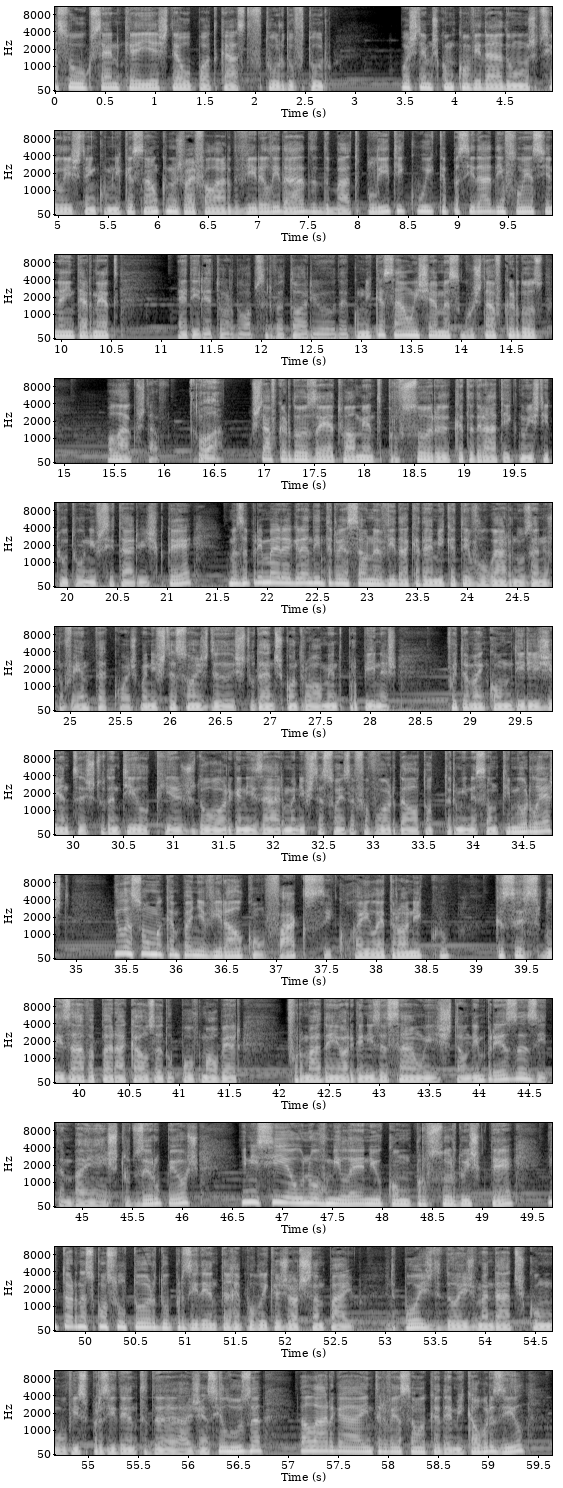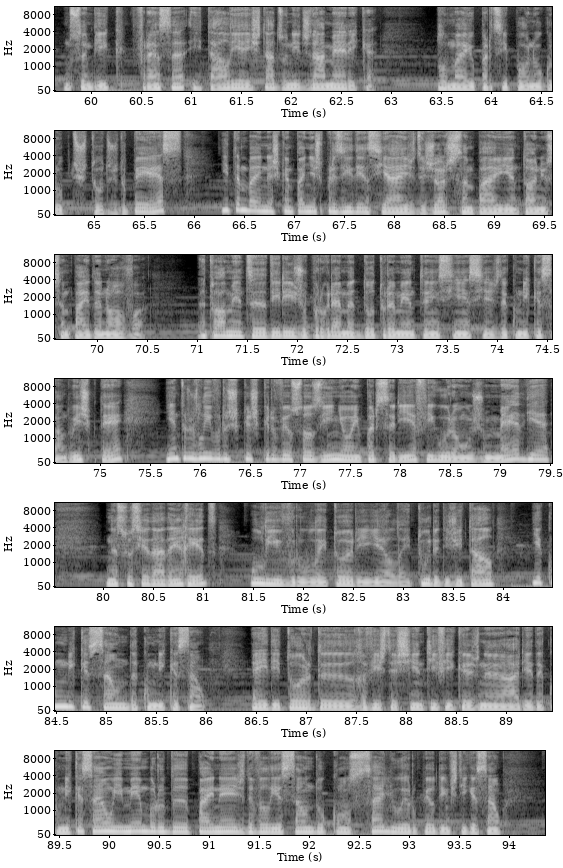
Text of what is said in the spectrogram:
Olá, sou o Hugo Seneca e este é o podcast Futuro do Futuro. Hoje temos como convidado um especialista em comunicação que nos vai falar de viralidade, debate político e capacidade de influência na internet. É diretor do Observatório da Comunicação e chama-se Gustavo Cardoso. Olá, Gustavo. Olá. Gustavo Cardoso é atualmente professor catedrático no Instituto Universitário Isqueté, mas a primeira grande intervenção na vida académica teve lugar nos anos 90, com as manifestações de estudantes contra o aumento de propinas. Foi também como dirigente estudantil que ajudou a organizar manifestações a favor da autodeterminação de Timor-Leste e lançou uma campanha viral com fax e correio eletrónico que sensibilizava para a causa do povo Mauber. Formada em organização e gestão de empresas e também em estudos europeus, inicia o novo milénio como professor do ISCTE e torna-se consultor do Presidente da República Jorge Sampaio. Depois de dois mandatos como vice-presidente da agência Lusa, alarga a intervenção académica ao Brasil, Moçambique, França, Itália e Estados Unidos da América. Pelo meio participou no grupo de estudos do PS e também nas campanhas presidenciais de Jorge Sampaio e António Sampaio da Nova. Atualmente dirige o programa de doutoramento em Ciências da Comunicação do ISCTE e entre os livros que escreveu sozinho ou em parceria figuram os Média na Sociedade em Rede, o livro O Leitor e a Leitura Digital e a Comunicação da Comunicação. É editor de revistas científicas na área da comunicação e membro de painéis de avaliação do Conselho Europeu de Investigação.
